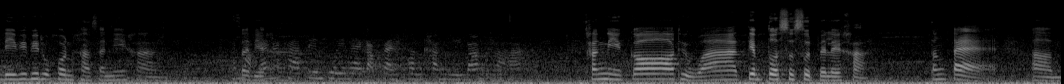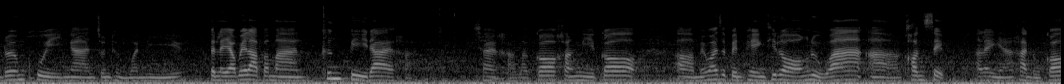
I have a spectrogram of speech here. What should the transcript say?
วัสดีพี่ๆทุกคนค่ะซันนี่ค่ะ สวัสดีค่ะนะคะเตรียมตัวยังไงกับแฟนคอนครั้งนี้บ้างคะครั้งนี้ก็ถือว่าเตรียมตัวสุดๆไปเลยค่ะ ตั้งแต่เอิ่มเริ่มคุยงานจนถึงวันนี้ เป็นระยะเวลาประมาณครึ่งปีได้ค่ะ ใช่ค่ะ แล้วก็ครั้งนี้ก็เอ่อไม่ว่าจะเป็นเพลงที่ร้องหรือว่าคอนเซปต์อะไรอย่างเงี้ยค่ะ หนูก็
